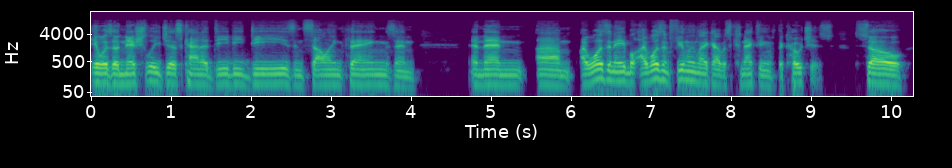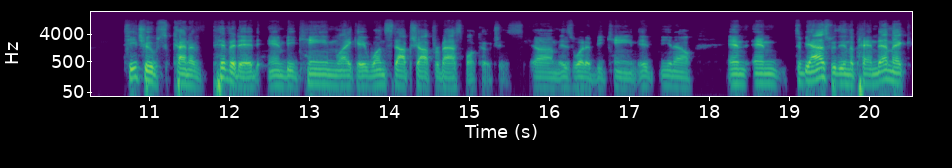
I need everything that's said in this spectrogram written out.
it was initially just kind of DVDs and selling things and and then um, I wasn't able I wasn't feeling like I was connecting with the coaches. So Teach Hoops kind of pivoted and became like a one-stop shop for basketball coaches um, is what it became. It you know and and to be honest with you in the pandemic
